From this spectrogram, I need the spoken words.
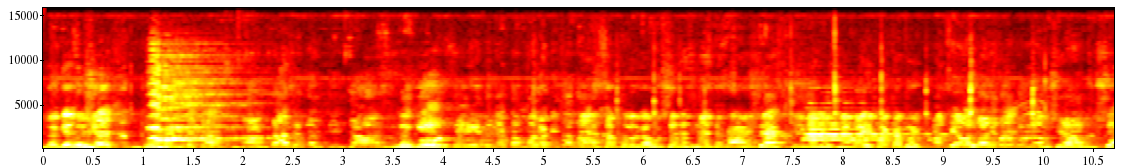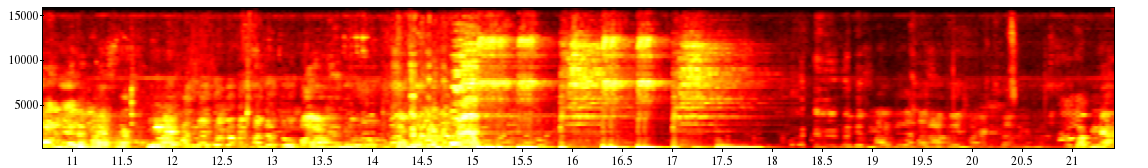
लगेच लगेच. पोरगा हुशारच नाही तर काय? हुशार? बाई फटाफट हा. लगेच मराठीचा तास घेतली. बघण्या.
